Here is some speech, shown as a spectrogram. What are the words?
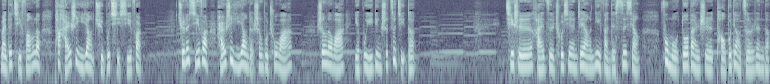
买得起房了他还是一样娶不起媳妇儿，娶了媳妇儿还是一样的生不出娃，生了娃也不一定是自己的。其实孩子出现这样逆反的思想，父母多半是逃不掉责任的。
